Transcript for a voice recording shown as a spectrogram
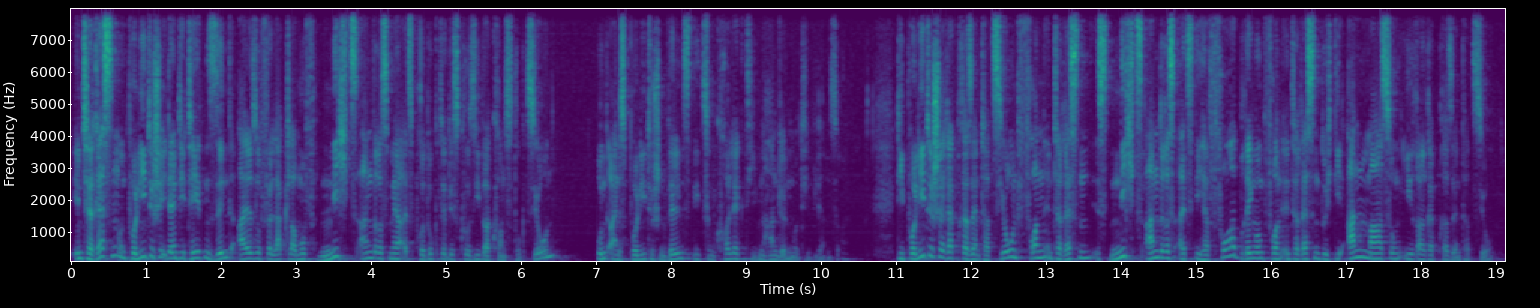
Interessen und politische Identitäten sind also für Laclau-Muff nichts anderes mehr als Produkte diskursiver Konstruktion und eines politischen Willens, die zum kollektiven Handeln motivieren sollen. Die politische Repräsentation von Interessen ist nichts anderes als die Hervorbringung von Interessen durch die Anmaßung ihrer Repräsentation.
